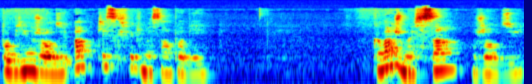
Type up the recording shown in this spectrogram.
pas bien aujourd'hui. Ah, qu'est-ce qui fait que je me sens pas bien? Comment je me sens aujourd'hui?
